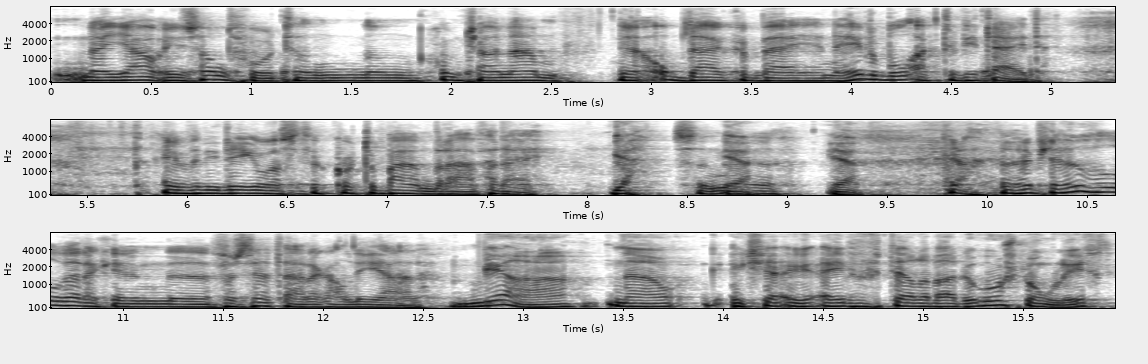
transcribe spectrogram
naar jou in Zandvoort... dan, dan komt jouw naam ja, opduiken bij een heleboel activiteiten. Een van die dingen was de korte baandraverij. Ja, ja, ja. ja, daar heb je heel veel werk in uh, verzet eigenlijk al die jaren. Ja, nou, ik zal even vertellen waar de oorsprong ligt.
